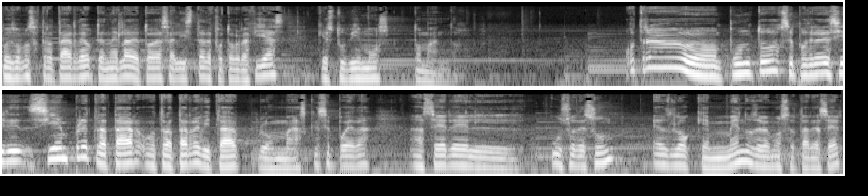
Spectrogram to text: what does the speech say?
pues vamos a tratar de obtenerla de toda esa lista de fotografías que estuvimos tomando. Otro punto se podría decir siempre tratar o tratar de evitar lo más que se pueda hacer el uso de zoom es lo que menos debemos tratar de hacer,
